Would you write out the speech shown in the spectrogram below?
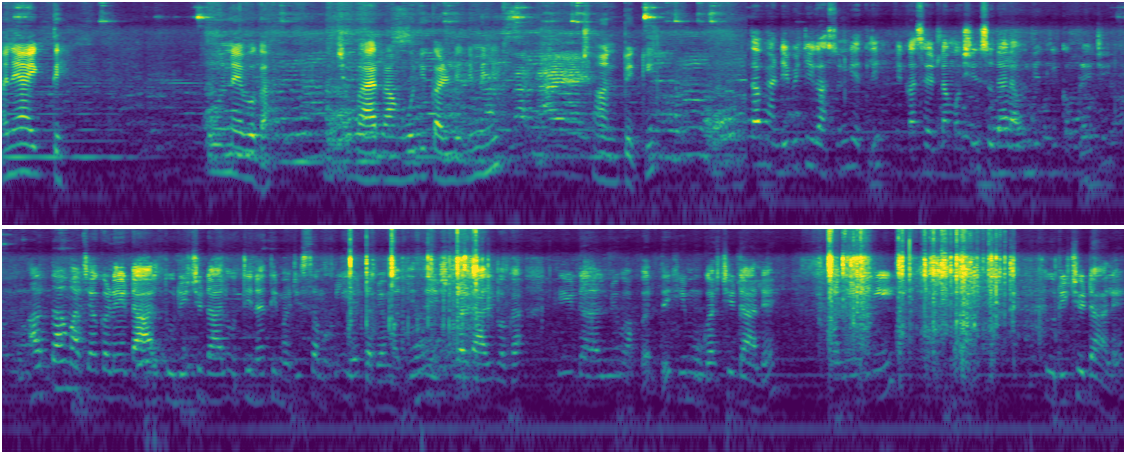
आणि ऐकते कोण नाही बघा? बाहेर रांगोळी काढलेली मी छानपैकी. आता भांडी बिठी घासून घेतली. एका साईडला मशीन सुद्धा लावून घेतली कपड्याची. आता माझ्याकडे डाळ तुरीची डाळ होती ना ती माझी संपली आहे डब्यामधली तर एक्स्ट्रा डाळ बघा. ही डाळ मी वापरते. ही मुगाची डाळ आहे. आणि ही तुरीची डाळ आहे.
